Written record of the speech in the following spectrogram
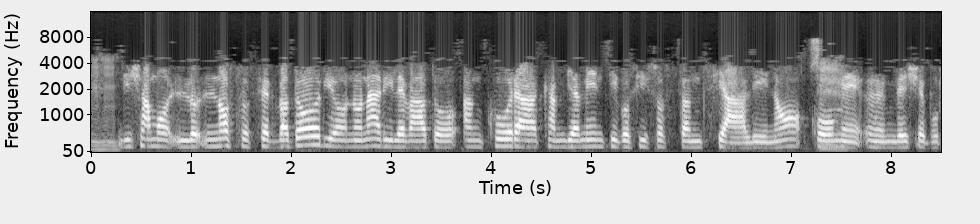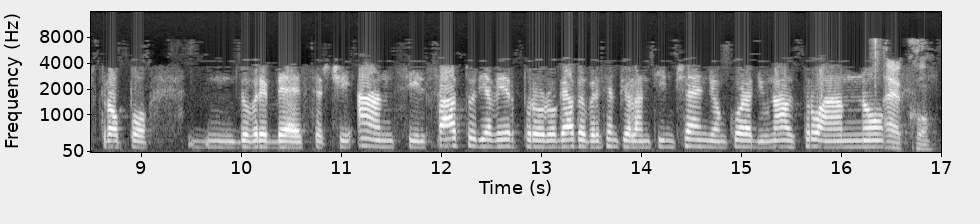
mm-hmm. diciamo, lo, il nostro osservatorio non ha rilevato ancora cambiamenti così sostanziali no? come sì. eh, invece purtroppo dovrebbe esserci, anzi il fatto di aver prorogato per esempio l'antincendio ancora di un altro anno ecco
